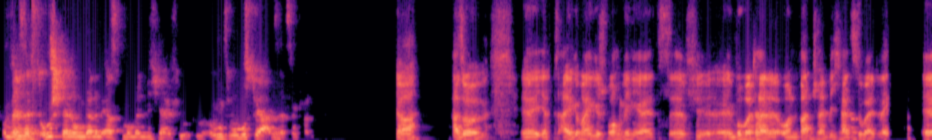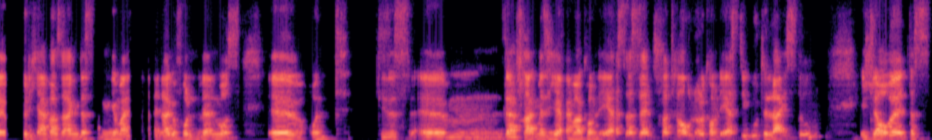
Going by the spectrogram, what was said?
Und wenn selbst Umstellungen dann im ersten Moment nicht helfen, irgendwo musst du ja ansetzen können. Ja, also äh, jetzt allgemein gesprochen, weniger jetzt äh, für, äh, im Wuppertal und Wattenscheid bin ich halt zu weit weg, äh, würde ich einfach sagen, dass ein gemeinsamer Nenner gefunden werden muss. Äh, und dieses, ähm, da fragt man sich ja immer, kommt erst das Selbstvertrauen oder kommt erst die gute Leistung? Ich glaube, dass,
